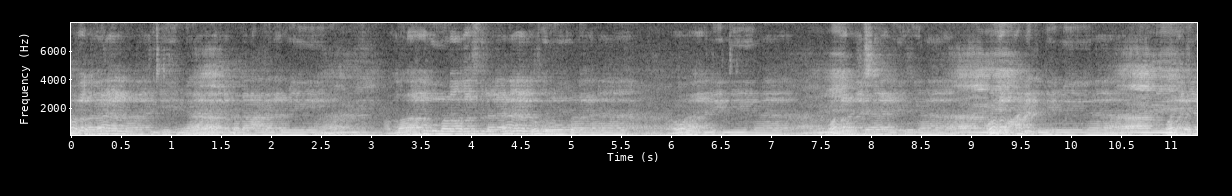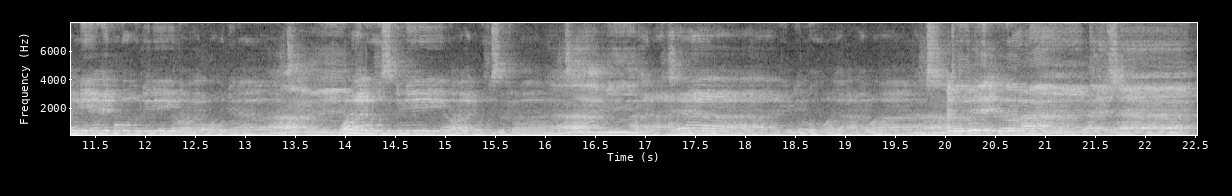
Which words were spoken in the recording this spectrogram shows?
وكراماته يا رب العالمين اللهم اغفر لنا ذنوبنا ووالدينا ومشايخنا والمسلمين والمسلمات. الأحياء منهم والأموات تذل من تشاء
